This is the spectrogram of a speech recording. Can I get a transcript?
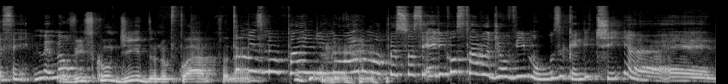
Assim, meu... Escondido no quarto, né? Mas meu pai, ele não era uma pessoa assim. Ele gostava de ouvir música, ele tinha. É...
